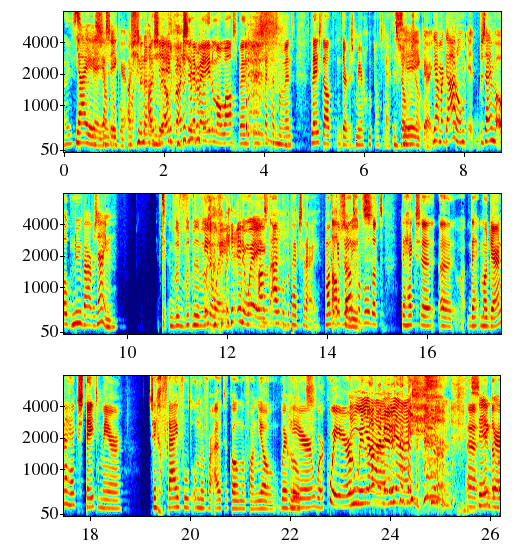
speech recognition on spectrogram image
guys. Ja, ja, ja, zeker. Als je als je, even, als je even helemaal last bent in de slechtheid van de mens, lees dat. Er is meer goed dan slecht. Sowieso. Zeker. Ja, maar daarom zijn we ook nu waar we zijn. T- we- we- we- we- In a way. In a way. Als het aankomt op hekserij. Want ik heb wel het gevoel dat de heksen, eh, de moderne heks, steeds meer zich vrij voelt om ervoor uit te komen van, yo, we're Klopt. here, we're queer, we Ja, love it. ja, Eh, En Zeker. dat het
